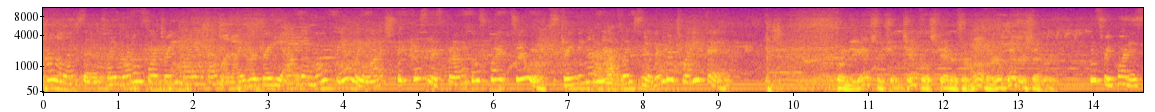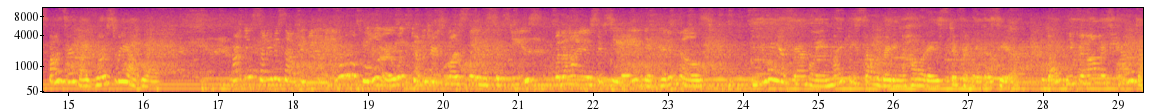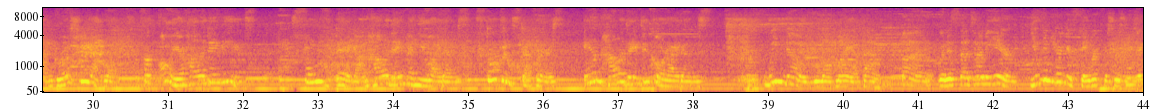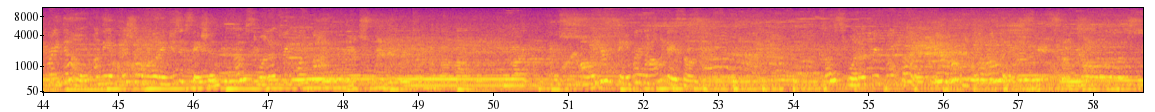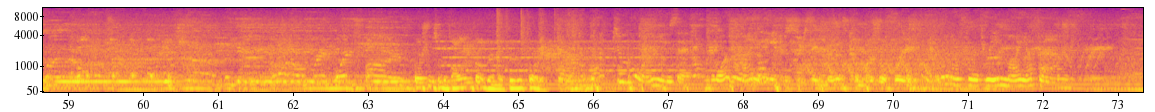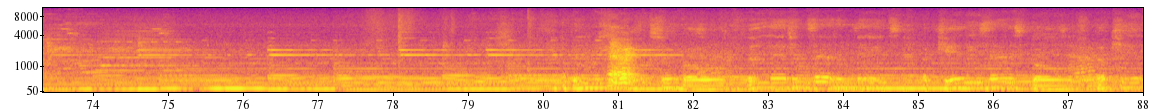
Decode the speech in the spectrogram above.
Tell Alexa play 1043 My FM on iHeartRadio. The whole family watched The Christmas Chronicles Part 2, streaming on Netflix November 25th. From the Exergen Temporal Scanner Thermometer Weather Center. This report is sponsored by Grocery Outlet. Partly sunny this afternoon and a little cooler with temperatures mostly in the 60s with a high of 68 in Hidden Hills. You and your family might be celebrating the holidays differently this year, but you can always count on Grocery Outlet for all your holiday needs. Save big on holiday menu Yeah, right. The legends and the myths, Achilles and his gold, Achilles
